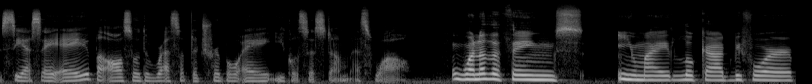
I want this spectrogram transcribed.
CSAA, but also the rest of the AAA ecosystem as well. One of the things you might look at before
